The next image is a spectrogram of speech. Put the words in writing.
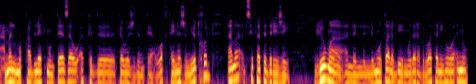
عمل مقابلات ممتازة وأكد التواجد نتاعو وقتها ينجم يدخل أما بصفة تدريجية. اليوم ال- ال- اللي مطالب به المدرب الوطني هو إنه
